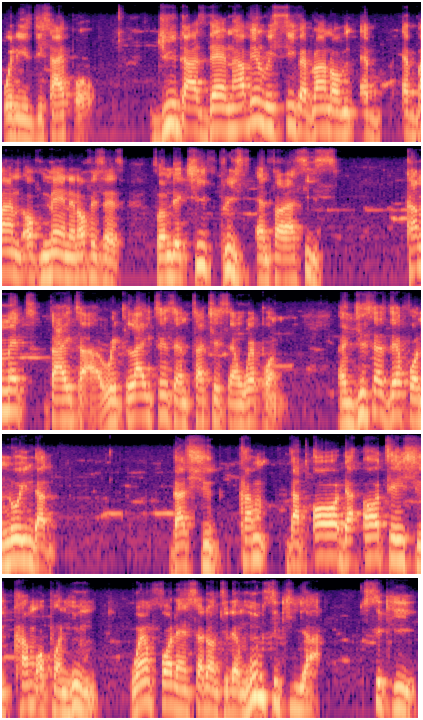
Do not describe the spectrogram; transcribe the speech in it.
with his disciple. Judas then, having received a band of a, a band of men and officers from the chief priests and Pharisees, cometh thither with lightnings and touches and weapons. And Jesus, therefore, knowing that that should come, that all that all things should come upon him, went forth and said unto them, Whom seek ye? Seek ye.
